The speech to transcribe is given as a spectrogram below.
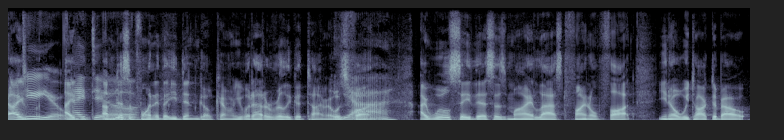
I Do you? I do. I'm disappointed that you didn't go, Kevin. You would have had a really good time. It was Yeah. fun. I will say this as my last final thought. You know, we talked about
